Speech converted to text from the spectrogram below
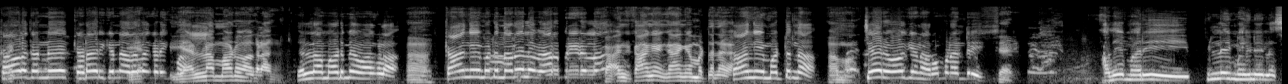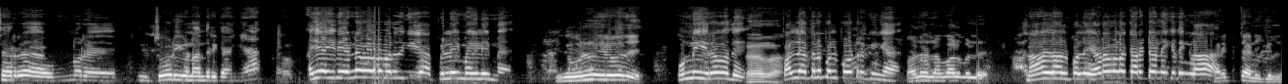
காளை கண்ணு கிடாரி கண்ணு அதெல்லாம் கிடைக்குமா? எல்லா மாடும் வாங்கலாங்க. எல்லா மாடுமே வாங்கலாம். காங்கை மட்டும் தானே இல்ல வேற பிரீட் எல்லாம்? காங்க காங்க காங்க மட்டும்தாங்க. காங்கை மட்டும்தான். ஆமாம் சரி ஓகேண்ணா ரொம்ப நன்றி. சரி. அதே மாதிரி பிள்ளை மயிலையில சேர்ற இன்னொரு ஜோடி கொண்டாந்துருக்காங்க. ஐயா இது என்ன விலை வருதுங்க ஐயா பிள்ளை மயிலையுமே? இது ஒண்ணு இருபது. ஒண்ணு இருபது. பல்லு எத்தனை பல் போட்டிருக்கீங்க? பல்லு நம்பாள் பல்லு. நாலு நாள் பல்லு. இடம் விலை கரெக்டா நிக்குதுங்களா? கரெக்டா நிக்குது.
